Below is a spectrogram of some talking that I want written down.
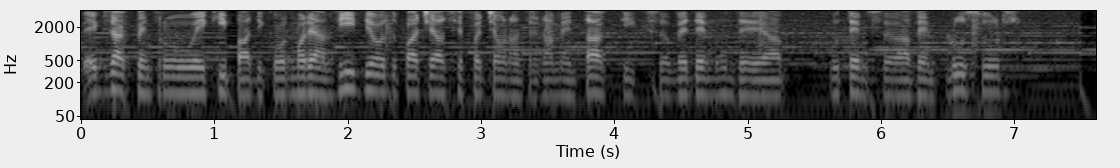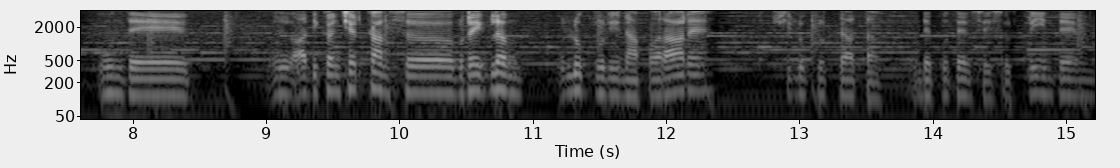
exact pentru echipa, adică urmăream video, după aceea se făcea un antrenament tactic, să vedem unde putem să avem plusuri, unde Adică încercam să reglăm lucruri în apărare și lucruri pe atac, unde putem să-i surprindem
